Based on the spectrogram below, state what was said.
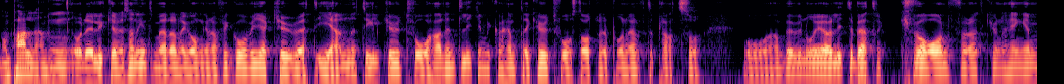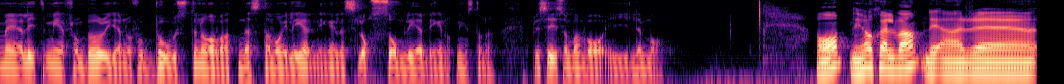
om pallen. Mm, och det lyckades han inte med denna gången. Han fick gå via Q1 igen till Q2. Hade inte lika mycket att hämta i Q2. Startade på en elfte plats. Och, och han behöver nog göra lite bättre kval för att kunna hänga med lite mer från början och få boosten av att nästan vara i ledning eller slåss om ledningen åtminstone. Precis som man var i Le Mans. Ja, ni hör själva. Det är eh,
